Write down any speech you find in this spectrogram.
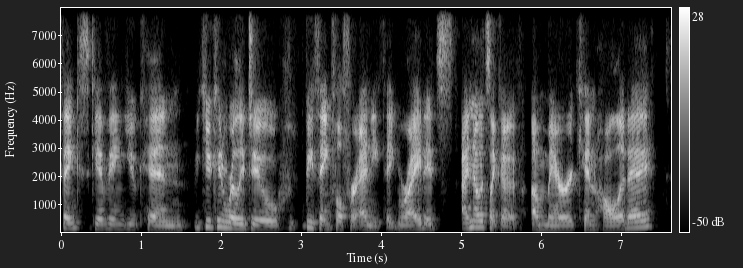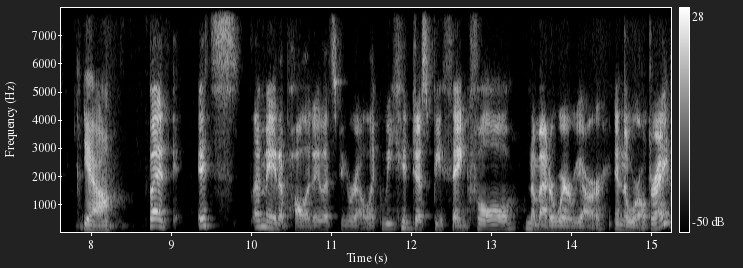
Thanksgiving you can you can really do be thankful for anything, right? It's I know it's like a American holiday, Yeah. but it's a made up holiday let's be real like we could just be thankful no matter where we are in the world right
